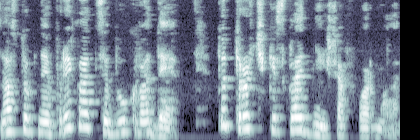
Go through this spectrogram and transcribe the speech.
наступний приклад це буква Д. Тут трошки складніша формула.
